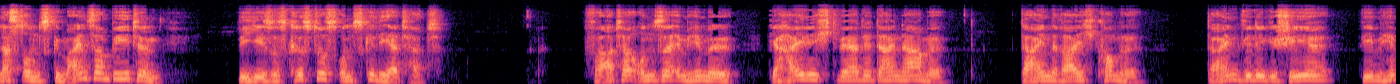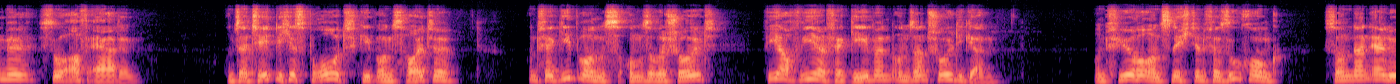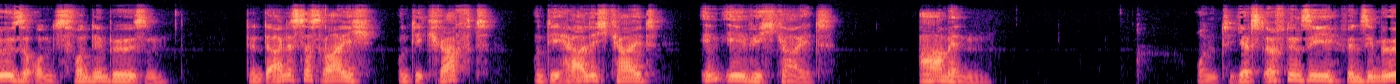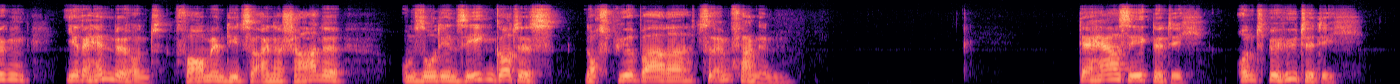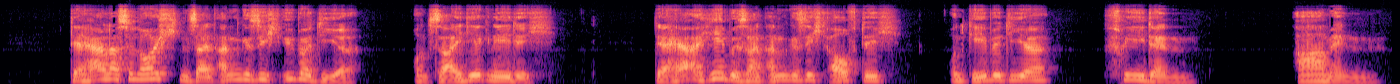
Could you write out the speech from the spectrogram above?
Lasst uns gemeinsam beten, wie Jesus Christus uns gelehrt hat. Vater unser im Himmel, geheiligt werde dein Name, dein Reich komme, dein Wille geschehe, wie im Himmel so auf Erden. Unser tägliches Brot gib uns heute und vergib uns unsere Schuld, wie auch wir vergeben unseren Schuldigern. Und führe uns nicht in Versuchung, sondern erlöse uns von dem Bösen. Denn dein ist das Reich und die Kraft und die Herrlichkeit in Ewigkeit. Amen. Und jetzt öffnen Sie, wenn Sie mögen, Ihre Hände und formen die zu einer Schale, um so den Segen Gottes noch spürbarer zu empfangen. Der Herr segne dich und behüte dich. Der Herr lasse leuchten sein Angesicht über dir und sei dir gnädig. Der Herr erhebe sein Angesicht auf dich und gebe dir Frieden. Amen.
